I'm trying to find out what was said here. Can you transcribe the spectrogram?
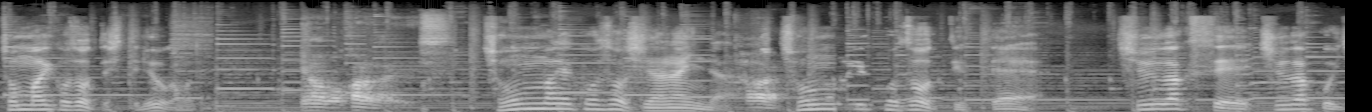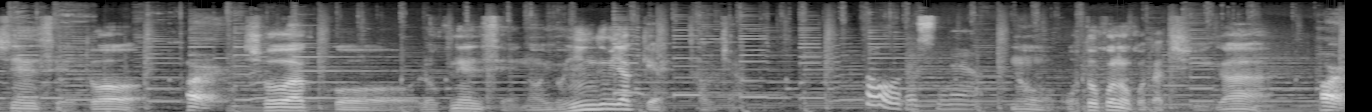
ちょんまげ小僧って知ってる？よ岡本君。いや、わからないです。ちょんまげ小僧知らないんだ、はい。ちょんまげ小僧って言って中学生中学校1年生とはい。小学校6年生の4人組だっけ？サブちゃそうですね。んの男の子たちがはい。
